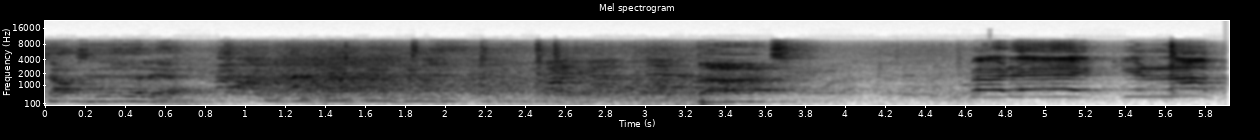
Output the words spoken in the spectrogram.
Started it earlier. Bert. Birdie, get it up!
